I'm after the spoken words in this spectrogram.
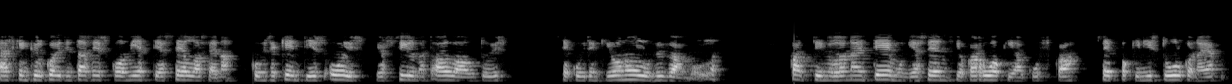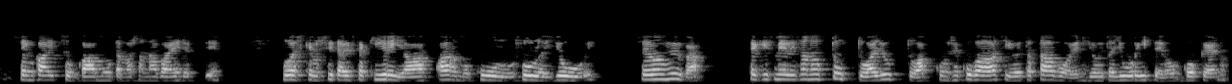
Äsken kyllä koitin taas Eskoa miettiä sellaisena, kuin se kenties olisi, jos silmät avautuisi. Se kuitenkin on ollut hyvä mulla. Kattiinilla näin Teemun ja sen, joka ruokia kuskaa. Seppokin istui ulkona ja sen kaitsunkaan muutama sana vaihdettiin. Lueskellut sitä yhtä kirjaa, armo kuuluu sulle juuri. Se on hyvä. Tekis mieli sanoa tuttua juttua, kun se kuvaa asioita tavoin, joita juuri itse on kokenut.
